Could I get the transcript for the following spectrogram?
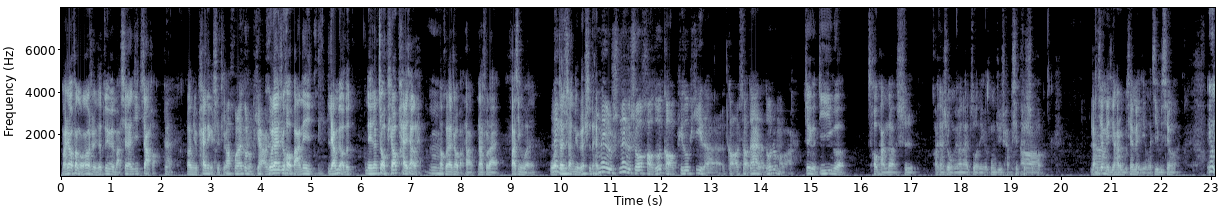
马上要放广告的时候，你在对面把摄像机架好，对，然后你就拍那个视频然，后回来各种 PR，回来之后把那两秒的那张照片拍下来，嗯然后回来之后把它拿出来发新闻，我登上纽约时代。那个时那个时候好多搞 P to P 的、搞小贷的都这么玩，这个第一个操盘的是，好像是我们原来做那个工具产品的时候哦，两千美金还是五千美金，我记不清了。因为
